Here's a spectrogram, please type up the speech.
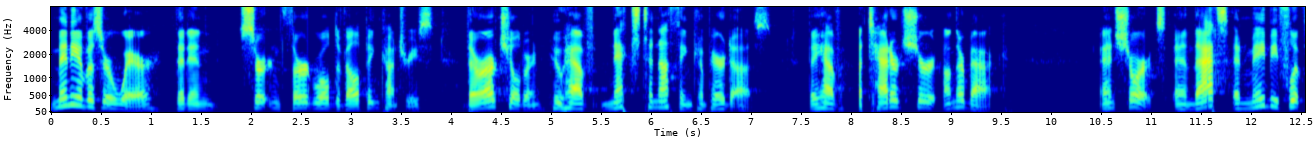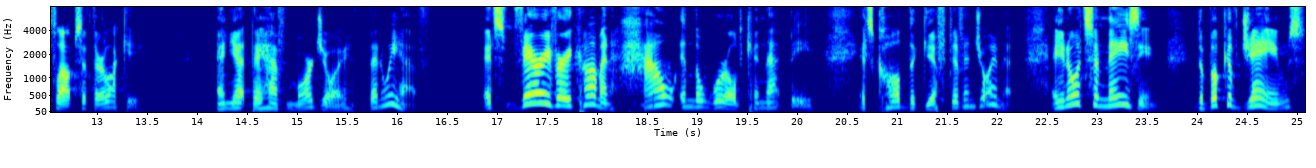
Many of us are aware that in certain third world developing countries, there are children who have next to nothing compared to us. They have a tattered shirt on their back and shorts, and that's and maybe flip-flops if they're lucky. And yet they have more joy than we have. It's very, very common. How in the world can that be? It's called the gift of enjoyment. And you know what's amazing? The book of James,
